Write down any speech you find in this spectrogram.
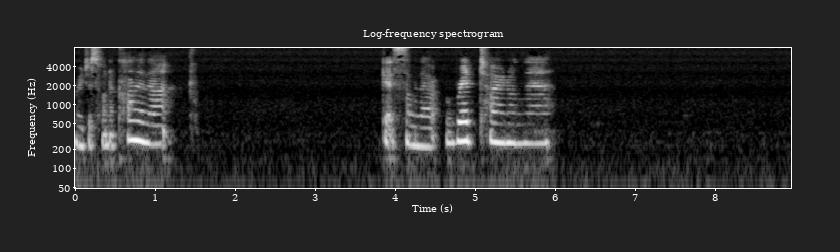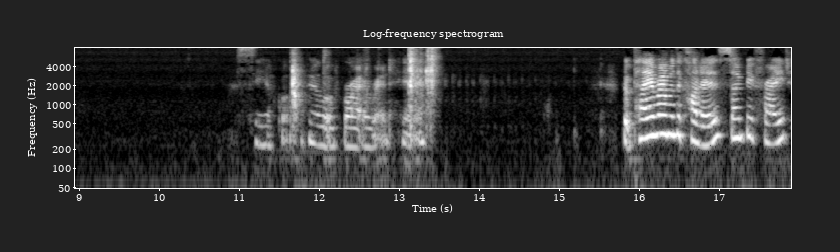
We just want to colour that Get some of that red tone on there. See, I've got, I think I've a brighter red here. But play around with the colours, don't be afraid.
